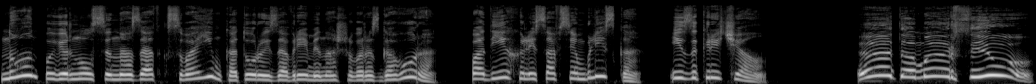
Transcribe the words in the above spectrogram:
Но он повернулся назад к своим, которые за время нашего разговора подъехали совсем близко, и закричал. «Это мэр Сью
